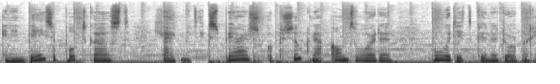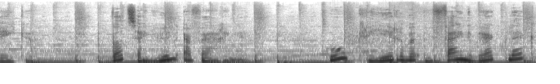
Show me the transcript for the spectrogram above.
en in deze podcast ga ik met experts op zoek naar antwoorden hoe we dit kunnen doorbreken. Wat zijn hun ervaringen? Hoe creëren we een fijne werkplek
